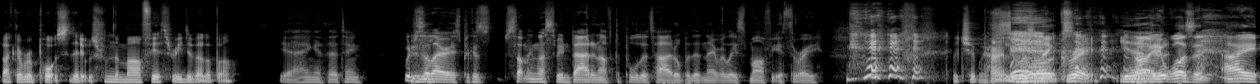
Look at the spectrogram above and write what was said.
like a report said that it was from the Mafia Three developer. Yeah, Hangar Thirteen. Which is mm. hilarious because something must have been bad enough to pull the title, but then they released Mafia 3. Which apparently wasn't that great. Yeah. No, it wasn't. I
